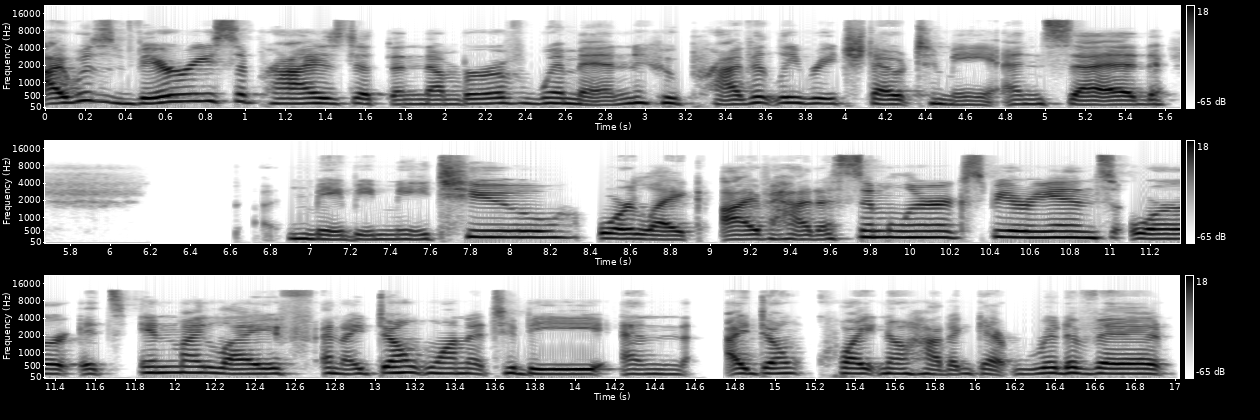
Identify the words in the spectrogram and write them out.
I was very surprised at the number of women who privately reached out to me and said, maybe me too, or like I've had a similar experience, or it's in my life and I don't want it to be, and I don't quite know how to get rid of it.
